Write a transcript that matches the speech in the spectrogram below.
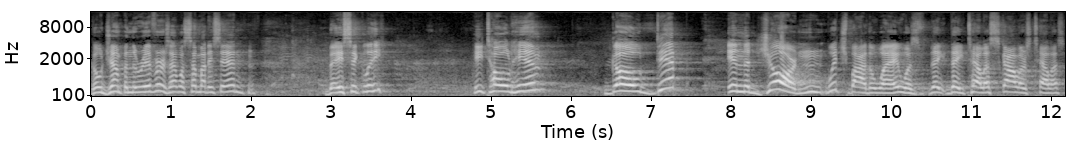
Go jump in the river? Is that what somebody said? Basically, he told him, go dip in the Jordan, which, by the way, was, they, they tell us, scholars tell us,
